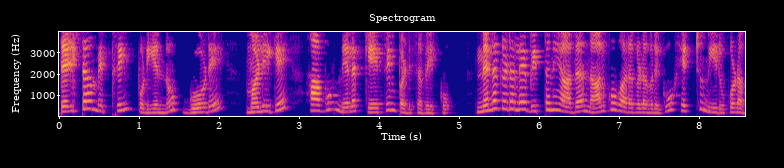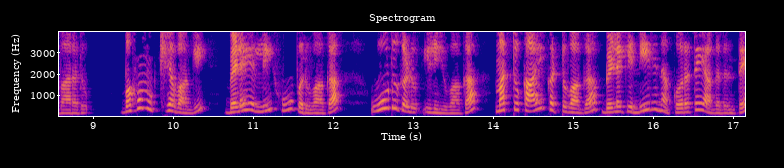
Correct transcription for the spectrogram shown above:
ಡೆಲ್ಟಾ ಮೆಥ್ರಿನ್ ಪುಡಿಯನ್ನು ಗೋಡೆ ಮಳಿಗೆ ಹಾಗೂ ನೆಲಕ್ಕೆ ಸಿಂಪಡಿಸಬೇಕು. ನೆಲಗಡಲೆ ಬಿತ್ತನೆಯಾದ ನಾಲ್ಕು ವಾರಗಳವರೆಗೂ ಹೆಚ್ಚು ನೀರು ಕೊಡಬಾರದು. ಬಹುಮುಖ್ಯವಾಗಿ ಬೆಳೆಯಲ್ಲಿ ಹೂ ಬರುವಾಗ, ಊಡುಗಳು ಇಳಿಯುವಾಗ ಮತ್ತು ಕಾಯಿ ಕಟ್ಟುವಾಗ ಬೆಳೆಗೆ ನೀರಿನ ಕೊರತೆಯಾಗದಂತೆ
